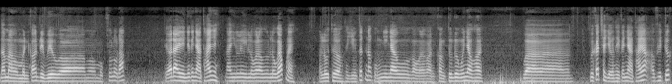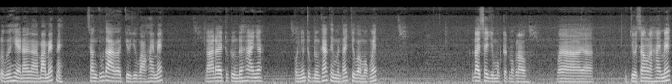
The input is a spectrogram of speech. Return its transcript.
Đó mà mình có review uh, một số lô đất. Thì ở đây thì như cái nhà thấy này, đây như lô, lô, lô gốc này lô thường thì diện tích nó cũng như nhau còn còn, còn tương đương với nhau thôi. Và với cách xây dựng thì cái nhà thấy ở phía trước là với hè đây là 3 mét này. Sân chúng ta chiều chiều vào 2 mét. Là đây trục đường thứ hai nha. Còn những trục đường khác thì mình thấy chiều vào 1 mét. Ở đây xây dựng một trệt một lầu. Và chiều sân là 2 mét.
